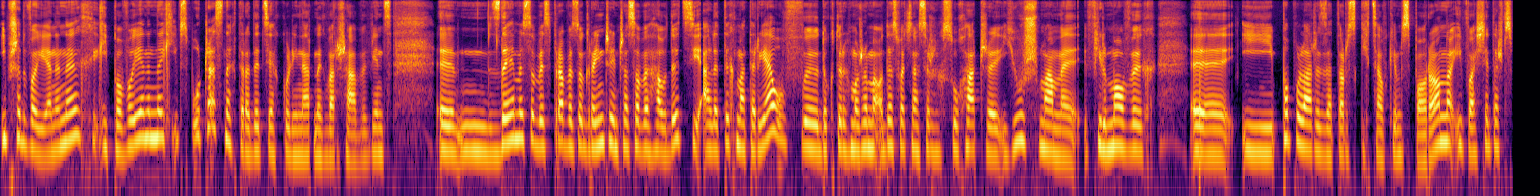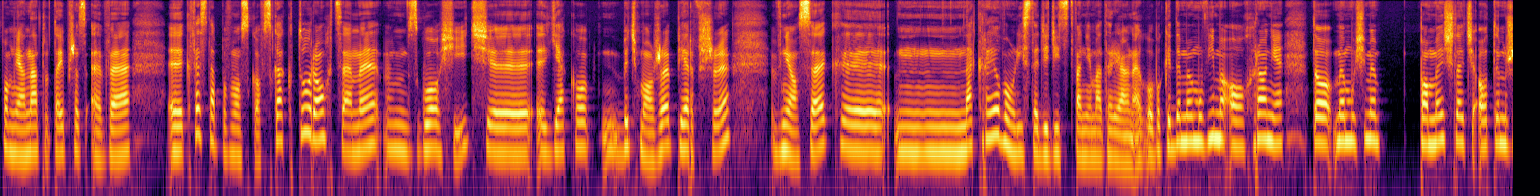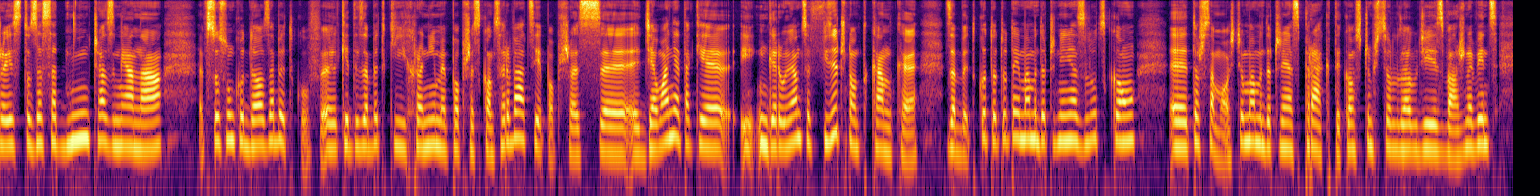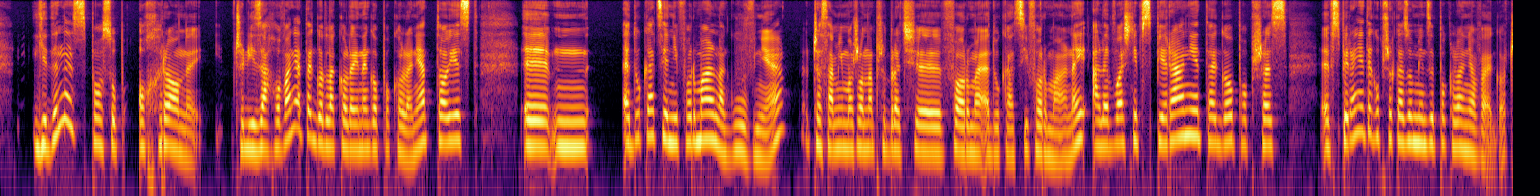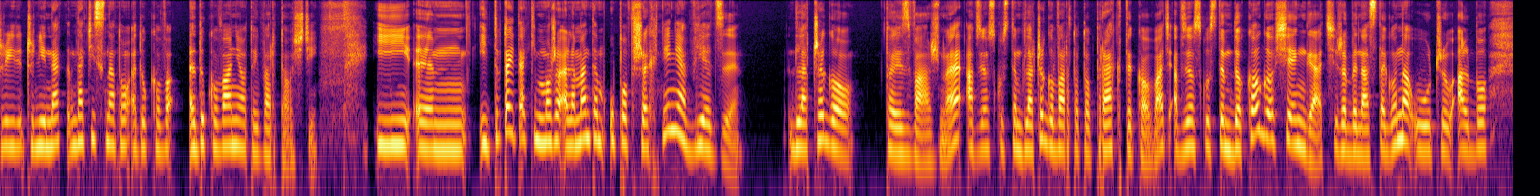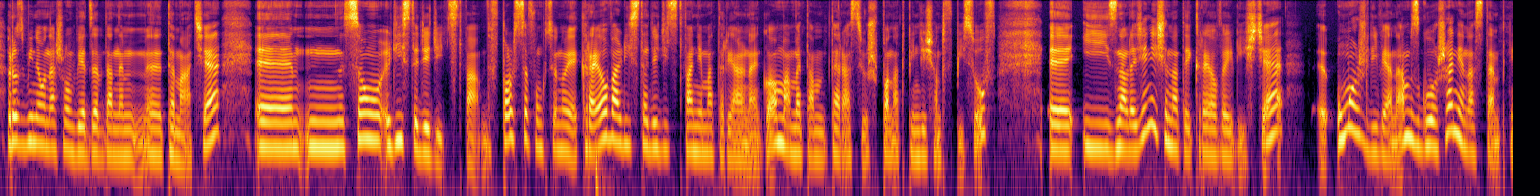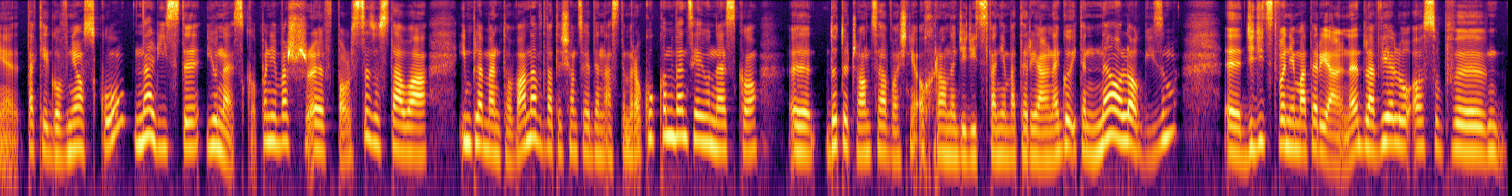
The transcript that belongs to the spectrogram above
i przedwojennych, i powojennych, i współczesnych tradycjach kulinarnych Warszawy. Więc zdajemy sobie sprawę z ograniczeń czasowych audycji, ale tych materiałów, do których możemy odesłać naszych słuchaczy, słuchaczy już mamy filmowych y, i popularyzatorskich całkiem sporo. No i właśnie też wspomniana tutaj przez Ewę y, kwestia powązkowska, którą chcemy mm, zgłosić y, jako być może pierwszy wniosek mm, na krajową listę dziedzictwa niematerialnego. Bo kiedy my mówimy o ochronie, to my musimy pomyśleć o tym, że jest to zasadnicza zmiana w stosunku do zabytków. Y, kiedy zabytki chronimy poprzez konserwację, poprzez y, działania takie ingerujące w fizyczną tkankę zabytku, to tutaj mamy do czynienia z ludzką y, tożsamością, mamy do czynienia z praktyką, z czymś, co dla ludzi jest ważne, więc jedyny sposób ochrony, czyli zachowania tego dla kolejnego pokolenia, to jest edukacja nieformalna głównie, czasami może ona przybrać e, formę edukacji formalnej, ale właśnie wspieranie tego poprzez, e, wspieranie tego przekazu międzypokoleniowego, czyli, czyli nacisk na tą edukowa edukowanie o tej wartości. I, I tutaj takim może elementem upowszechnienia wiedzy, dlaczego to jest ważne, a w związku z tym, dlaczego warto to praktykować, a w związku z tym, do kogo sięgać, żeby nas tego nauczył albo rozwinął naszą wiedzę w danym e, temacie, e, mm, są listy dziedzictwa. W Polsce funkcjonuje Krajowa Lista Dziedzictwa Niematerialnego. Mamy tam teraz już ponad 50 wpisów e, i znalezienie się na tej krajowej liście umożliwia nam zgłoszenie następnie takiego wniosku na listy UNESCO, ponieważ e, w Polsce została implementowana w 2011 roku konwencja UNESCO e, dotycząca właśnie ochrony dziedzictwa niematerialnego i ten neologizm, e, dziedzictwo niematerialne, dla wielu osób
